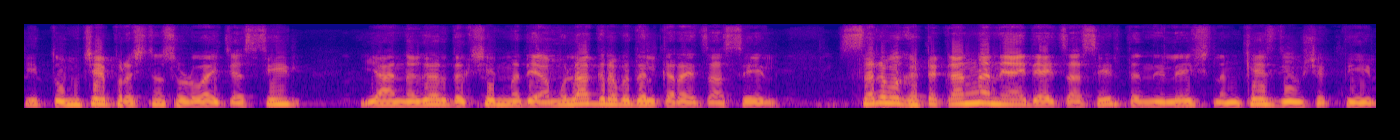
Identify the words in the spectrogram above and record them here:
की तुमचे प्रश्न सोडवायचे असतील या नगर दक्षिणमध्ये आमूलाग्र बदल करायचा असेल सर्व घटकांना न्याय द्यायचा असेल तर निलेश लंकेश देऊ शकतील.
